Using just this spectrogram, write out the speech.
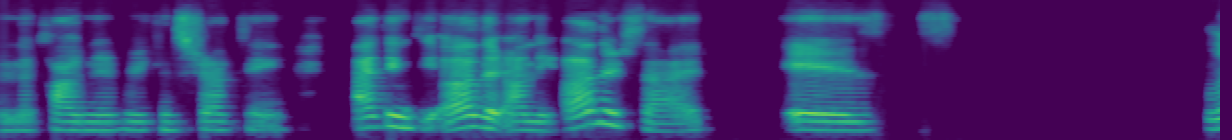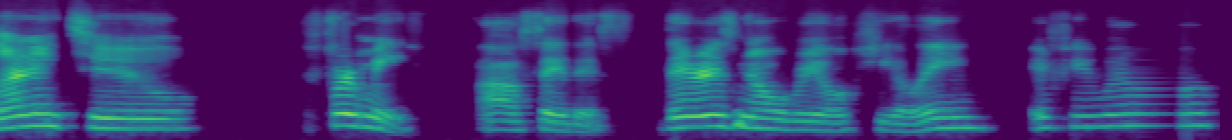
in the cognitive reconstructing. I think the other on the other side is learning to, for me, I'll say this: there is no real healing, if you will.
